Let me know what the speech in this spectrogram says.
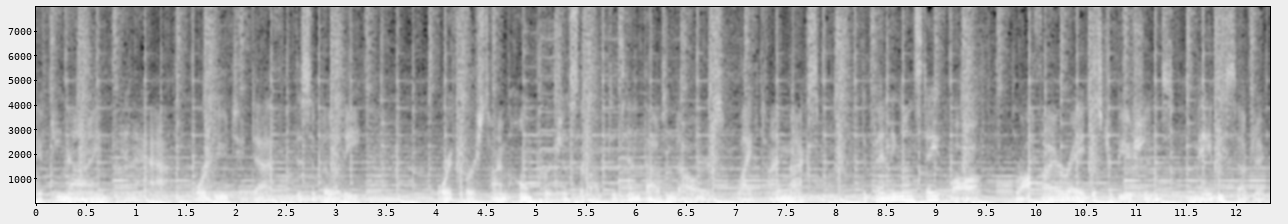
59 and a half or due to death, disability, or a first time home purchase of up to $10,000 lifetime maximum. Depending on state law, Roth IRA distributions may be subject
